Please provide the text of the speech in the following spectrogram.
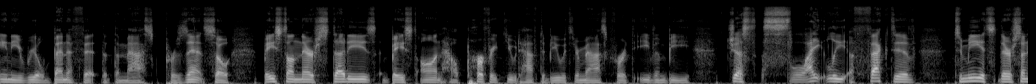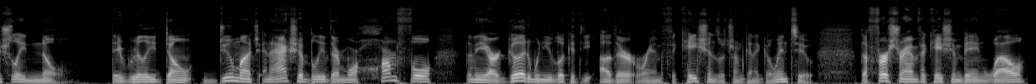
any real benefit that the mask presents. So, based on their studies, based on how perfect you would have to be with your mask for it to even be just slightly effective, to me, it's they're essentially null. They really don't do much, and I actually believe they're more harmful than they are good when you look at the other ramifications, which I'm going to go into. The first ramification being, well,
